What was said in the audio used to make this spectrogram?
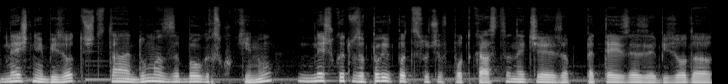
Днешния епизод ще стане дума за българско кино. Нещо, което за първи път се случва в подкаста. Не, че за пете излезе епизода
